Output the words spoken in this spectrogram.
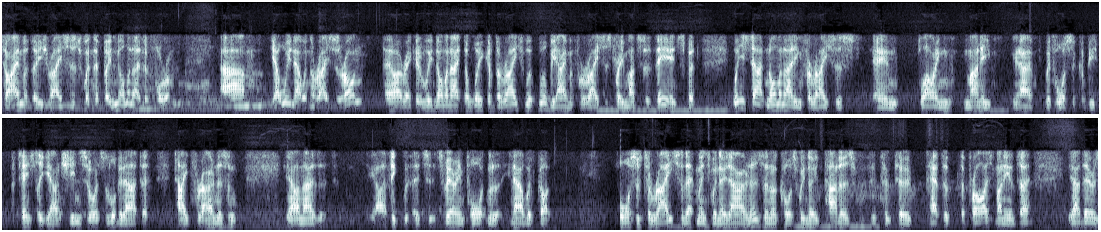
to aim at these races when they've been nominated for them. Um, yeah, we know when the races are on, and I reckon we nominate the week of the race. We'll be aiming for races three months in advance, but when you start nominating for races and blowing money, you know, with horses that could be potentially going shin sore, it's a little bit hard to take for owners. And you know, I know that you know, I think it's, it's very important that you know we've got horses to race, so that means we need owners, and of course we need punters to, to have the, the prize money. And so, you know, they're as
